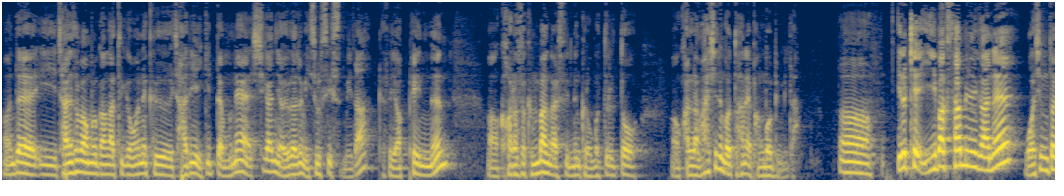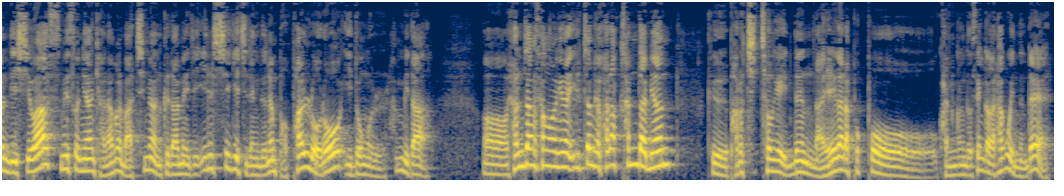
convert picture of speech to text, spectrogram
어, 근데 이 자연사박물관 같은 경우는 그 자리에 있기 때문에 시간이 여유가 좀 있을 수 있습니다. 그래서 옆에 있는 어, 걸어서 금방 갈 수 있는 그런 것들을 또 어, 관람하시는 것도 하나의 방법입니다. 어, 이렇게 2박 3일간의 워싱턴 DC와 스미소니안 견학을 마치면 그 다음에 이제 일식이 진행되는 버팔로로 이동을 합니다. 어, 현장 상황이나 일정에 허락한다면 그 바로 지척에 있는 나이에가라 폭포 관광도 생각을 하고 있는데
